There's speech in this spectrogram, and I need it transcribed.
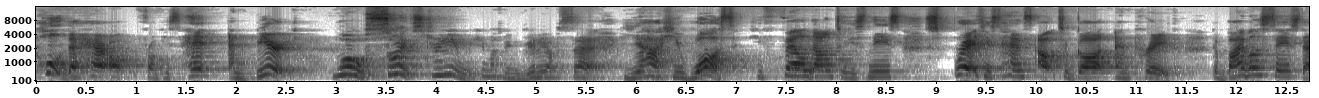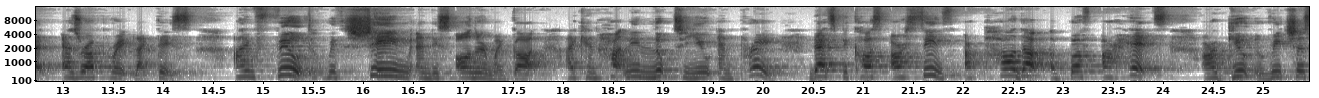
pulled the hair out from his head and beard. Whoa, so extreme! He must have been really upset. Yeah, he was. He fell down to his knees, spread his hands out to God, and prayed. The Bible says that Ezra prayed like this I'm filled with shame and dishonor, my God. I can hardly look to you and pray. That's because our sins are piled up above our heads. Our guilt reaches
